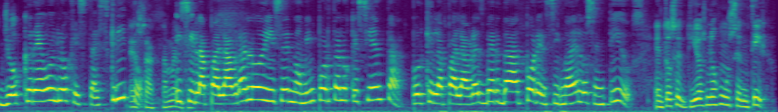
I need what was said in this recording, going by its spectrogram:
Yo creo en lo que está escrito. Exactamente. Y si la palabra lo dice, no me importa lo que sienta, porque la palabra es verdad por encima de los sentidos. Entonces Dios no es un sentir.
